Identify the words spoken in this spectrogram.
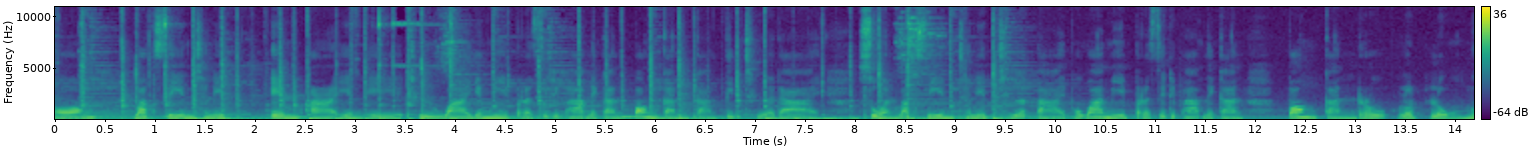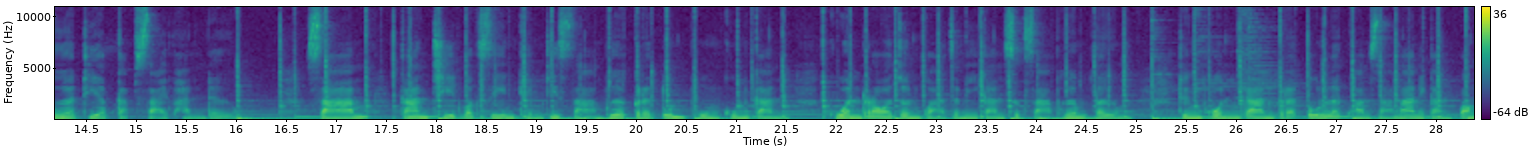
2. วัคซีนชนิด mRNA ถือว่ายังมีประสิทธิภาพในการป้องกันการติดเชื้อได้ ส่วนวัคซีนชนิดเชื้อตาย เพราะว่ามีประสิทธิภาพในการป้องกันโรคลดลงเมื่อเทียบกับสายพันธุ์เดิม 3. การฉีดวัคซีนเข็มที่ 3 เพื่อกระตุ้นภูมิคุ้มกัน ควรรอจนกว่าจะมีการศึกษาเพิ่มเติม ถึงผลการกระตุ้นและความสามารถในการป้อง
